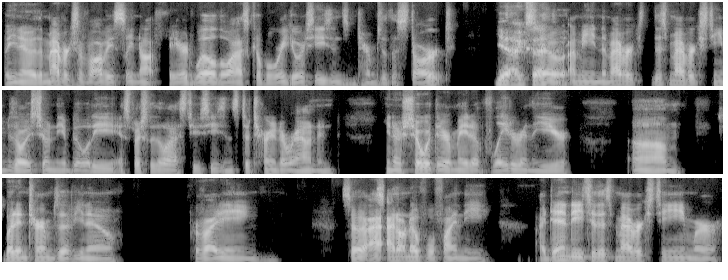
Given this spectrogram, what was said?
But you know, the Mavericks have obviously not fared well the last couple regular seasons in terms of the start. Yeah, exactly. So I mean, the Mavericks, this Mavericks team has always shown the ability, especially the last two seasons, to turn it around and you know show what they're made of later in the year. Um, but in terms of, you know, providing, so I, I don't know if we'll find the identity to this Mavericks team or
